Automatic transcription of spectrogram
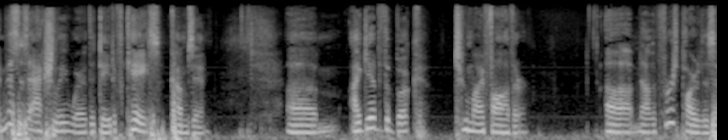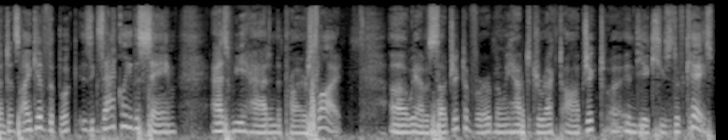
And this is actually where the dative case comes in. Um, I give the book to my father. Uh, now the first part of the sentence, I give the book, is exactly the same as we had in the prior slide. Uh, we have a subject, a verb, and we have the direct object uh, in the accusative case.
